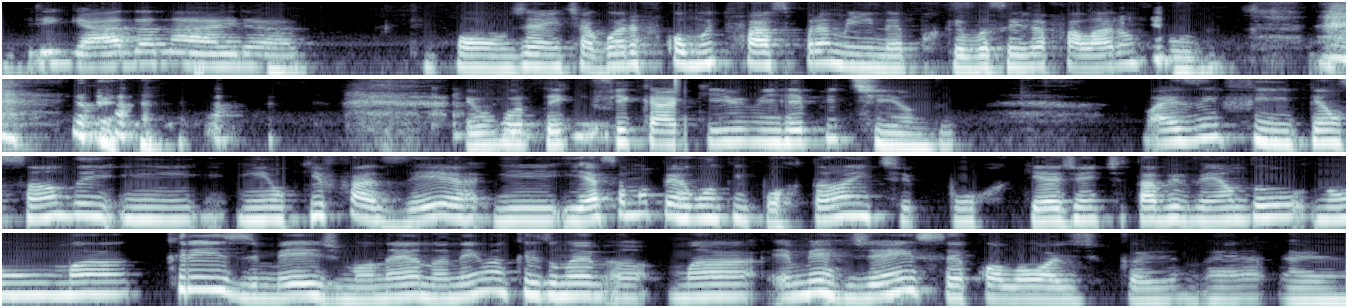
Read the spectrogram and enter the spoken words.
Obrigada, Naira. Bom, gente, agora ficou muito fácil para mim, né? Porque vocês já falaram tudo. Eu vou ter que ficar aqui me repetindo. Mas, enfim, pensando em, em o que fazer, e, e, essa é uma pergunta importante, porque a gente está vivendo numa crise mesmo, né? Não é nem uma crise, uma, uma emergência ecológica, né? É,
